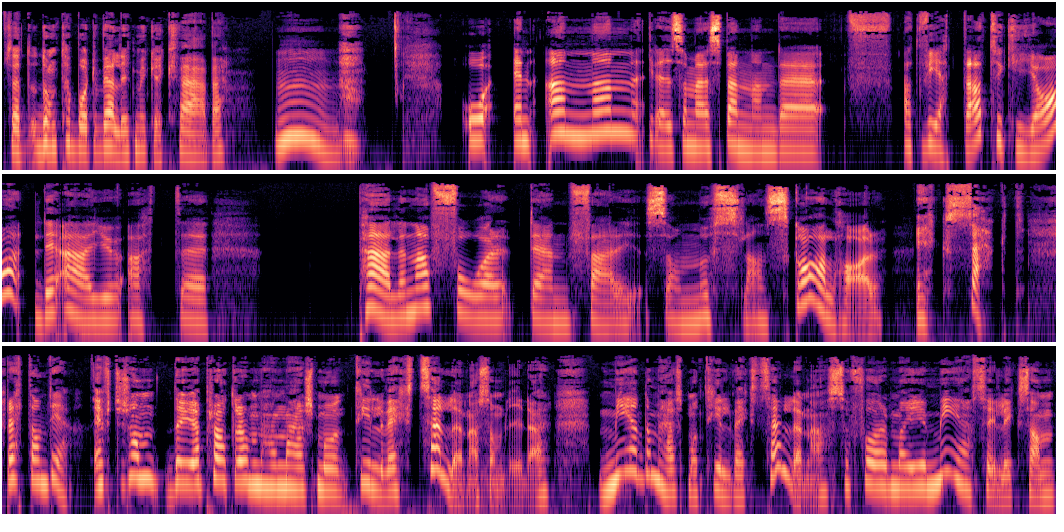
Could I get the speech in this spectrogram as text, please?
Så att de tar bort väldigt mycket kväve. Mm. Och en annan grej som är spännande att veta, tycker jag, det är ju att eh, pärlorna får den färg som musslans skal har. Exakt! Berätta om det. Eftersom det, jag pratar om de här små tillväxtcellerna som blir där. Med de här små tillväxtcellerna så får man ju med sig liksom,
